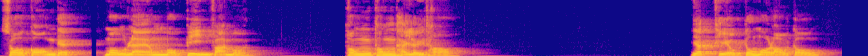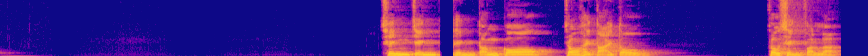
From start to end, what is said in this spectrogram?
所讲嘅无量无边法门，通通喺里头，一条都冇漏到，清净平等过就系大道。修成佛啦，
